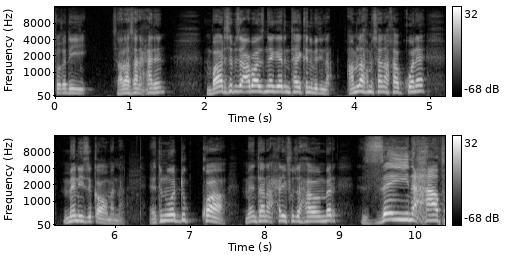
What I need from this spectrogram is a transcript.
ፍቕዲ ሰላሳን ሓደን እምበኣርሲ ብዛዕባ እዚ ነገር እንታይ ክንብል ኢና ኣምላኽ ምሳና ካብ ኮነ መን እዩ ዝቃወመና እቲ ንወዲ እኳ ምእንታን ኣሕሊፉ ዝሃበ እምበር ዘይንሓፎ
